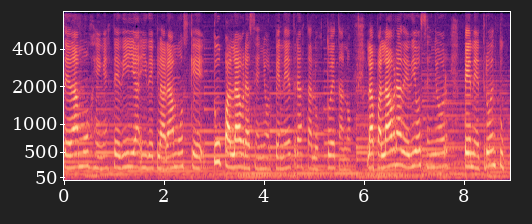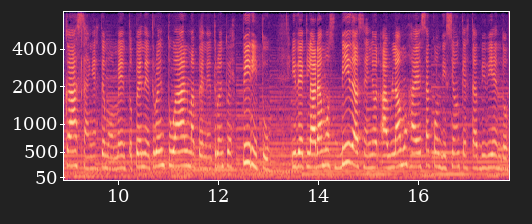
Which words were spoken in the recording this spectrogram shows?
te damos en este día y declaramos que tu palabra, Señor, penetra hasta los tuétanos. La palabra de Dios, Señor, penetró en tu casa en este momento, penetró en tu alma, penetró en tu espíritu y declaramos vida, Señor. Hablamos a esa condición que estás viviendo,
